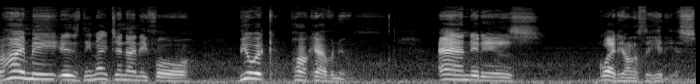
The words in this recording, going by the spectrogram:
Behind me is the 1994 Buick Park Avenue, and it is quite honestly hideous.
